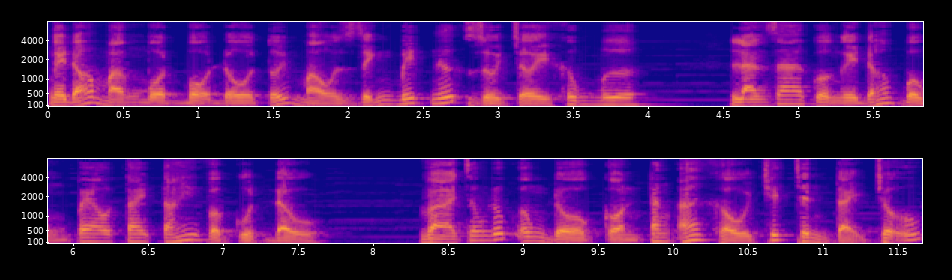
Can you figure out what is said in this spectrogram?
Người đó mặc một bộ đồ tối màu dính bết nước rồi trời không mưa. Làn da của người đó bùng beo tai tái và cụt đầu. Và trong lúc ông đồ còn đang á khẩu chết chân tại chỗ,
